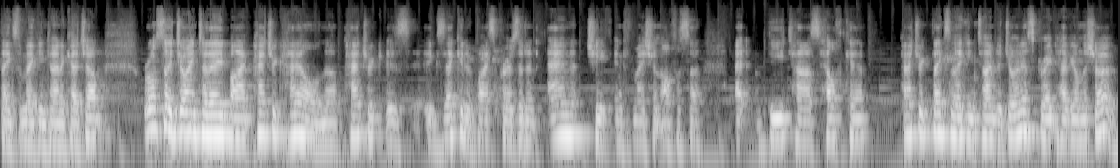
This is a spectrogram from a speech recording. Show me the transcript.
Thanks for making time to catch up. We're also joined today by Patrick Hale. Now, Patrick is Executive Vice President and Chief Information Officer at Vitas Healthcare. Patrick, thanks for making time to join us. Great to have you on the show.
